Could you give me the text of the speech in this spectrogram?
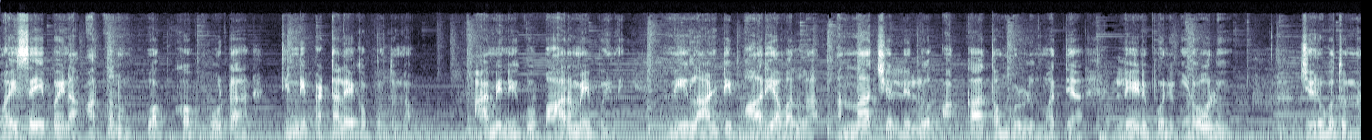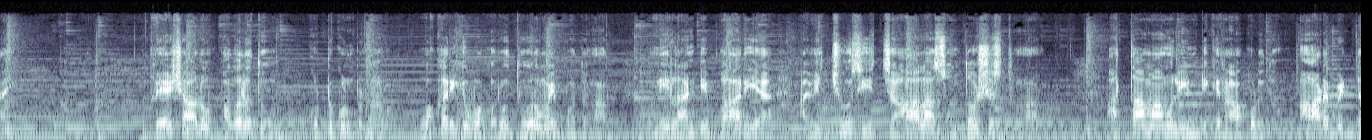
వయసైపోయిన అతను ఒక్క పూట తిండి పెట్టలేకపోతున్నావు. ఆమె నీకు భారమైపోయింది. నీలాంటి భార్య వల్ల అన్నా చెల్లెళ్ళు అక్కా తమ్ముళ్ళు మధ్య లేనిపోని గొడవలు జరుగుతున్నాయి. ద్వేషాలు పగలుతో కొట్టుకుంటున్నారు. ఒకరికి ఒకరు దూరం అయిపోతున్నారు నీలాంటి భార్య అవి చూసి చాలా సంతోషిస్తున్నారు. అత్తామామలు ఇంటికి రాకూడదు. ఆడబిడ్డ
